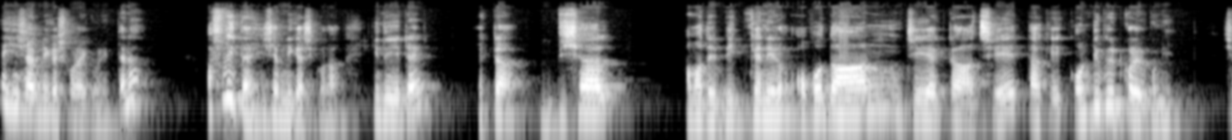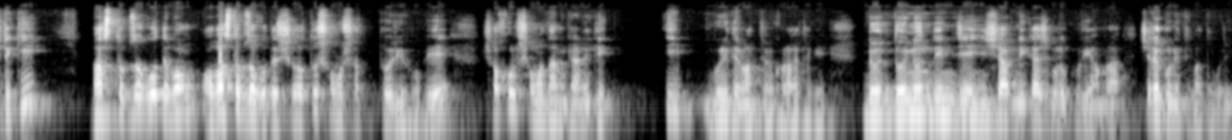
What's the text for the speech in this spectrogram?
এই হিসাব নিকাশ করাই গণিত তাই না? আসলেই তাই, হিসাব নিকাশ করা। কিন্তু এটার একটা বিশাল আমাদের বিজ্ঞানের অবদান যে একটা আছে, তাকে কন্ট্রিবিউট করে গণিত। সেটা কি? বাস্তব জগৎ এবং অবাস্তব জগতের যত সমস্যা তৈরি হবে, সকল সমাধান গাণিতিক এই গণিতের মাধ্যমে করা হয়ে থাকে। দৈনন্দিন যে হিসাব নিকাশগুলো করি আমরা, সেটা গণিতের মাধ্যমে করি।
